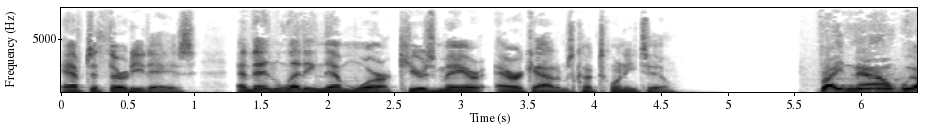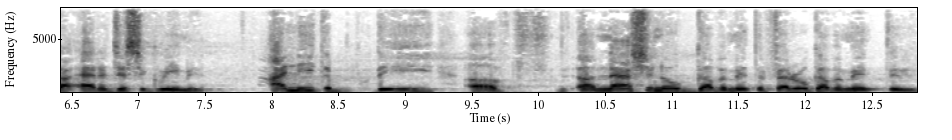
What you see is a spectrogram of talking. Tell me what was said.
after 30 days and then letting them work. Here's Mayor Eric Adams, cut 22. Right now, we are at a disagreement. I need the, the uh, uh, national government, the federal government, to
